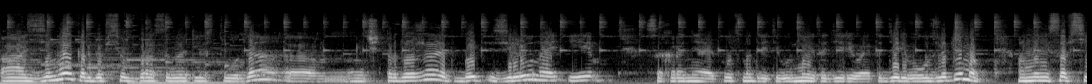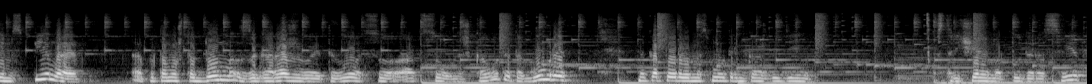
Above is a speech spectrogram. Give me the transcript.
а зимой, когда все сбрасывает листву, да, э, значит, продолжает быть зеленой и сохраняет. Вот смотрите, мы это дерево, это дерево возле дома, оно не совсем спелое, потому что дом загораживает его от, от солнышка. Вот это горы, на которые мы смотрим каждый день встречаем оттуда рассвет.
